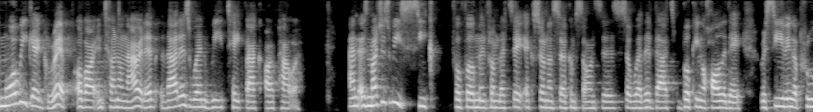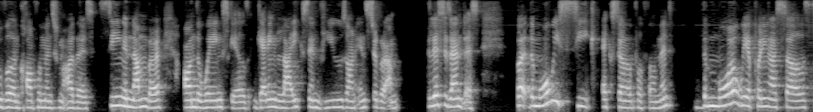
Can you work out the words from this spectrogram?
the more we get a grip of our internal narrative, that is when we take back our power. And as much as we seek fulfillment from, let's say, external circumstances. So, whether that's booking a holiday, receiving approval and compliments from others, seeing a number on the weighing scales, getting likes and views on Instagram, the list is endless. But the more we seek external fulfillment, the more we are putting ourselves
